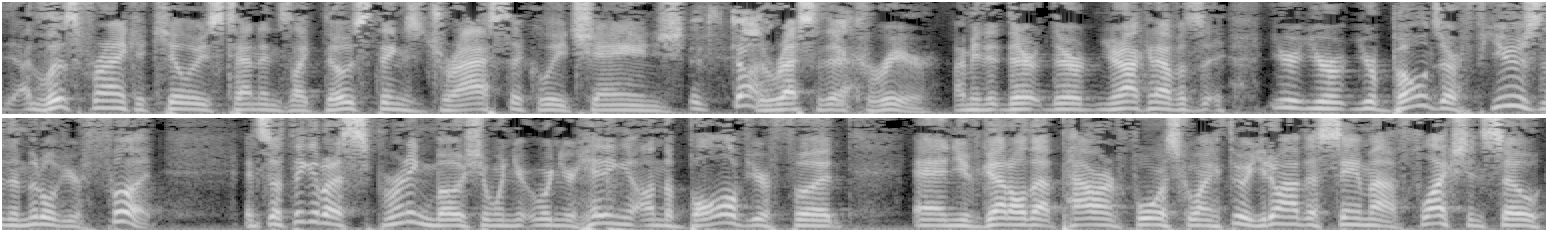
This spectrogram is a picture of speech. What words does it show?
Lisfranc Achilles tendons, like those things drastically change the rest of their yeah. career. I mean, they're, they're, you're not going to have a, your, your, your bones are fused in the middle of your foot. And so think about a sprinting motion when you're, when you're hitting on the ball of your foot and you've got all that power and force going through. You don't have the same amount of flexion. So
